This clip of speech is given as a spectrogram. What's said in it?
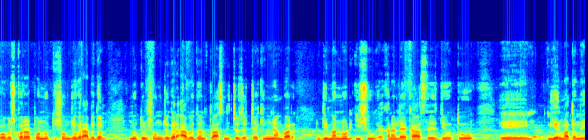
প্রবেশ করার পর নতুন সংযোগের আবেদন। নতুন সংযোগের আবেদন প্লাস নিচ্ছে হচ্ছে tracking number demand note issue এখানে লেখা আছে যেহেতু ইয়ের মাধ্যমে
